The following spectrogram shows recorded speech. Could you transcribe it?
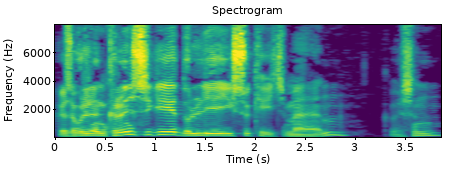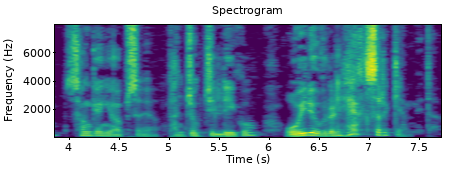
그래서 우리는 그런 식의 논리에 익숙해 있지만 그것은 성경이 없어요. 반쪽 진리고 오히려 우리를 해악스럽게 합니다.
